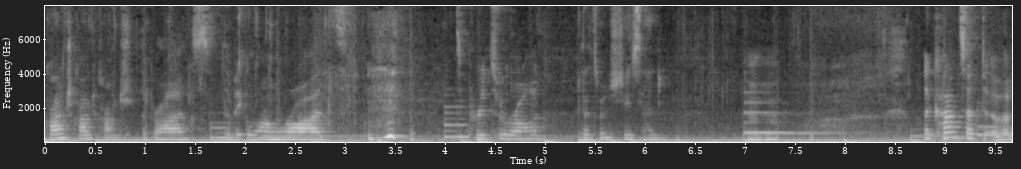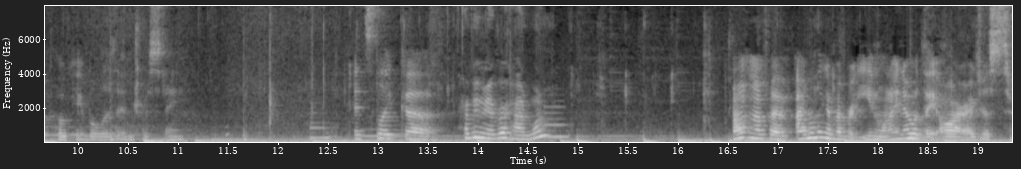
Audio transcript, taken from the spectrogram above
Crunch, crunch, crunch. The rods, the big long rods. It's a pretzel rod. That's what she said. hmm The concept of a poke bowl is interesting. It's like uh, Have you never had one? I don't know if I've I don't think I've ever eaten one. I know what they are. I just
